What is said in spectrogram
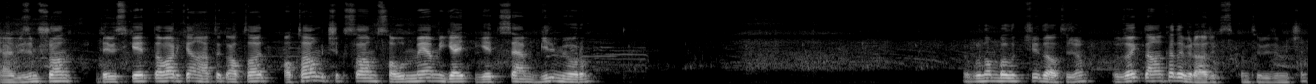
Yani bizim şu an dev iskelet de varken artık ata, atağa mı çıksam savunmaya mı geçsem bilmiyorum. Ve buradan balıkçıyı da atacağım. Özellikle Anka'da birazcık sıkıntı bizim için.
